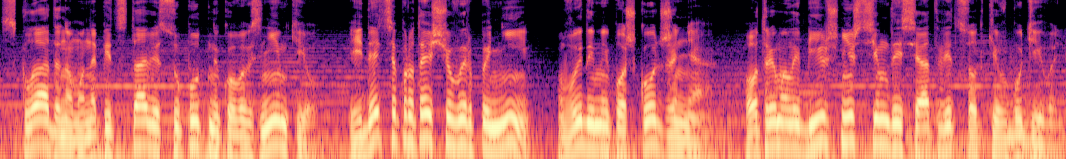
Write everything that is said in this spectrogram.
складеному на підставі супутникових знімків, йдеться про те, що в Ірпені видимі пошкодження отримали більш ніж 70% будівель.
